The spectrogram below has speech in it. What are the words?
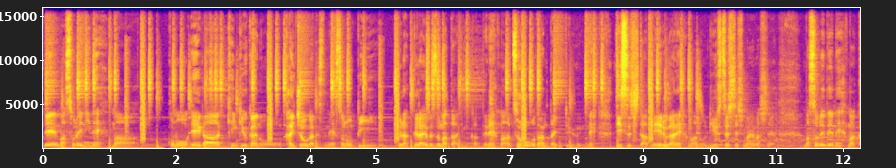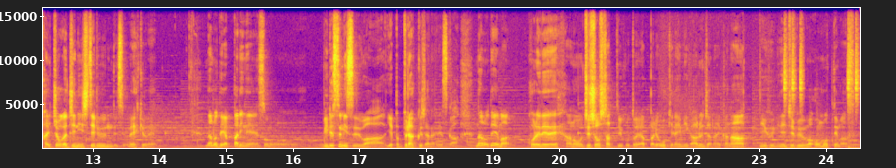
で、まあ、それにね、まあ、この映画研究会の会長がですねその B ブラック・ライブズ・マターに向かってね、まあ、憎悪団体っていう風にねディスしたメールがね、まあ、の流出してしまいまして、まあ、それでね、まあ、会長が辞任してるんですよね去年なのでやっぱりねそのウィル・スミスはやっぱブラックじゃないですか。なので、まあ、これで、ね、あの受賞したっていうことはやっぱり大きな意味があるんじゃないかなっていうふうにね、自分は思ってます。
